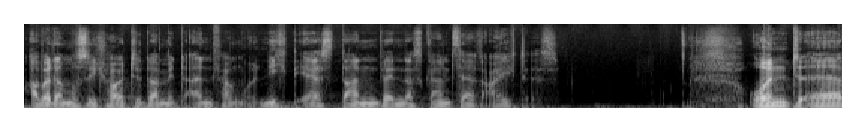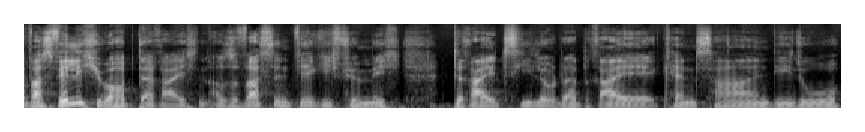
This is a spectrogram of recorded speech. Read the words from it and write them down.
Aber da muss ich heute damit anfangen und nicht erst dann, wenn das Ganze erreicht ist. Und äh, was will ich überhaupt erreichen? Also was sind wirklich für mich drei Ziele oder drei Kennzahlen, die du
